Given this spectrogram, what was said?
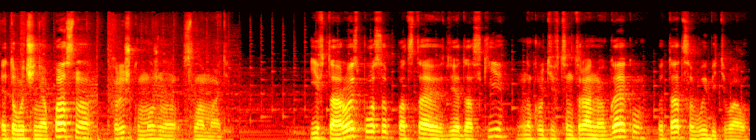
Это очень опасно, крышку можно сломать. И второй способ, подставив две доски, накрутив центральную гайку, пытаться выбить вал.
